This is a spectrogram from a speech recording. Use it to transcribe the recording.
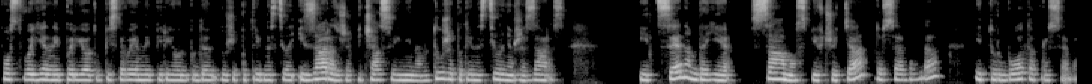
поствоєнний період, у післявоєнний період буде дуже потрібно зцілення. І зараз вже, під час війни, нам дуже потрібно зцілення вже зараз. І це нам дає самоспівчуття до себе, да? і турбота про себе.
